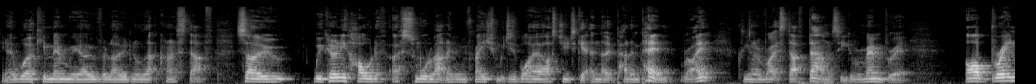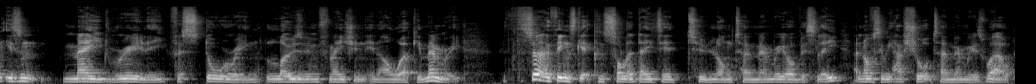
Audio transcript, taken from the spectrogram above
You know, working memory overload and all that kind of stuff. So we can only hold a, a, small amount of information, which is why I asked you to get a notepad and pen, right? Because you're going to write stuff down so you can remember it. Our brain isn't made really for storing loads of information in our working memory certain things get consolidated to long-term memory obviously and obviously we have short-term memory as well.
